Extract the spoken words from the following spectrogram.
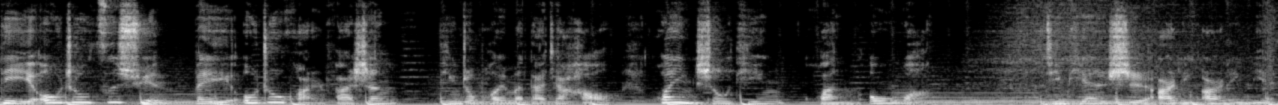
递欧洲资讯，为欧洲华人发声。听众朋友们，大家好，欢迎收听环欧网。今天是二零二零年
